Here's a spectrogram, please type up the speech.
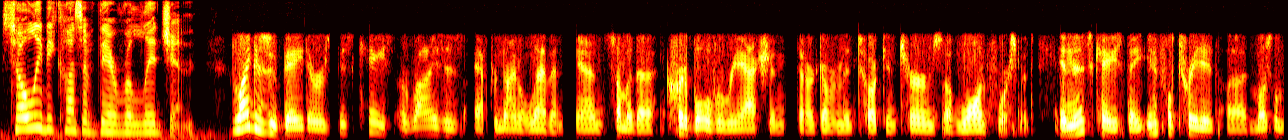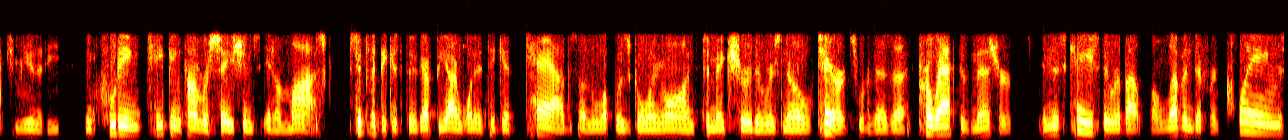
solely because of their religion. Like Zubaydah, this case arises after 9 11 and some of the incredible overreaction that our government took in terms of law enforcement. In this case, they infiltrated a Muslim community, including taping conversations in a mosque, simply because the FBI wanted to get tabs on what was going on to make sure there was no terror, sort of as a proactive measure. In this case, there were about 11 different claims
